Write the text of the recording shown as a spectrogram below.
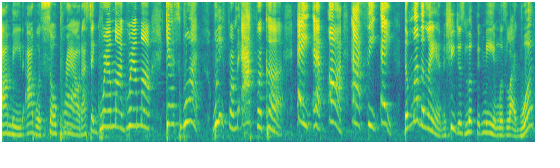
I mean, I was so proud. I said, Grandma, Grandma, guess what? We from Africa. A F R I C A, the motherland. And she just looked at me and was like, What?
